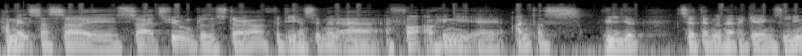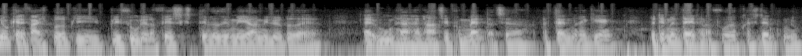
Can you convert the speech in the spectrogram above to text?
har meldt sig, så, øh, så er tvivlen blevet større, fordi han simpelthen er, er for afhængig af andres vilje til at danne den her regering. Så lige nu kan det faktisk både blive, blive fugl eller fisk. Det ved vi mere om i løbet af, af ugen her. Han har til på mandag til at, at danne en regering med det mandat, han har fået af præsidenten nu.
